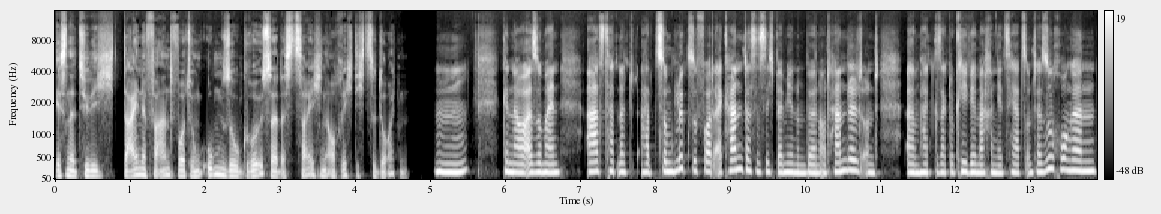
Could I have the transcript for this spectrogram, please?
ist natürlich deine Verantwortung umso größer, das Zeichen auch richtig zu deuten. Mhm. Genau, also mein Arzt hat, hat zum Glück sofort erkannt, dass es sich bei mir um einen Burnout handelt und ähm, hat gesagt, okay, wir machen jetzt Herzuntersuchungen,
